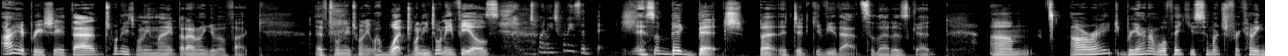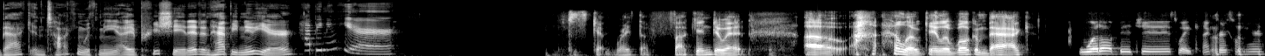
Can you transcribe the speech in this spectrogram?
I appreciate that. 2020 might, but I don't give a fuck if 2020, what 2020 feels. 2020 is a bitch. It's a big bitch, but it did give you that. So that is good. Um, all right, Brianna. Well, thank you so much for coming back and talking with me. I appreciate it. And Happy New Year. Happy New Year. just get right the fuck into it. Uh, hello, Caleb. Welcome back. What up, bitches? Wait, can I curse on here?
